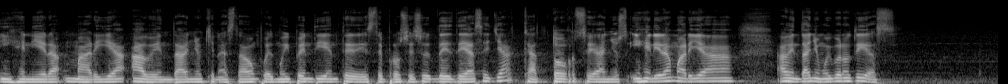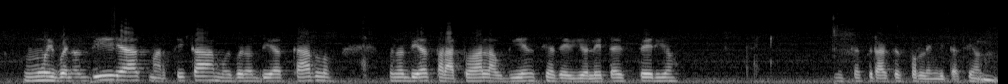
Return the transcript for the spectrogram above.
ingeniera María Avendaño, quien ha estado pues muy pendiente de este proceso desde hace ya 14 años. Ingeniera María Avendaño, muy buenos días. Muy buenos días, Martica, muy buenos días, Carlos. Buenos días para toda la audiencia de Violeta Estéreo. Muchas gracias por la invitación.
